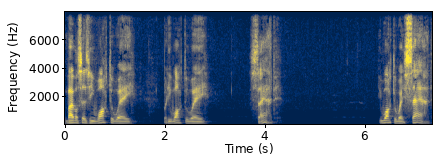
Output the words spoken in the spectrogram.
The Bible says he walked away, but he walked away sad. He walked away sad.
